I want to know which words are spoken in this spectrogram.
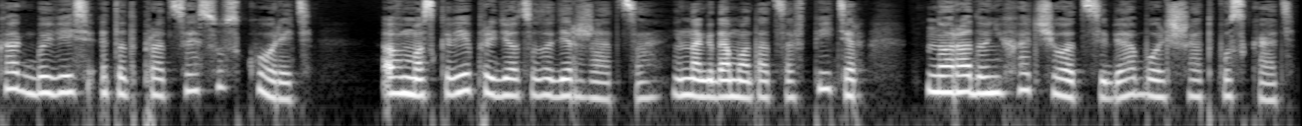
Как бы весь этот процесс ускорить? В Москве придется задержаться, иногда мотаться в Питер, но Раду не хочу от себя больше отпускать.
